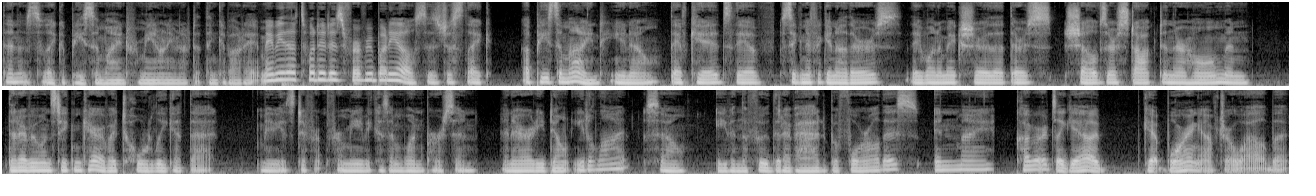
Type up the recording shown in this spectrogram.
Then it's like a peace of mind for me. I don't even have to think about it. Maybe that's what it is for everybody else, is just like a peace of mind, you know? They have kids, they have significant others, they want to make sure that their shelves are stocked in their home and that everyone's taken care of. I totally get that. Maybe it's different for me because I'm one person and I already don't eat a lot, so even the food that I've had before all this in my cupboards, like, yeah, it get boring after a while, but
